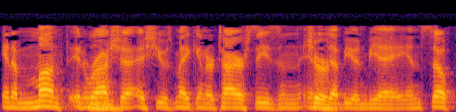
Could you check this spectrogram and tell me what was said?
in a month in Russia as she was making her entire season in Mm-hmm. Sure. the WNBA. And so,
